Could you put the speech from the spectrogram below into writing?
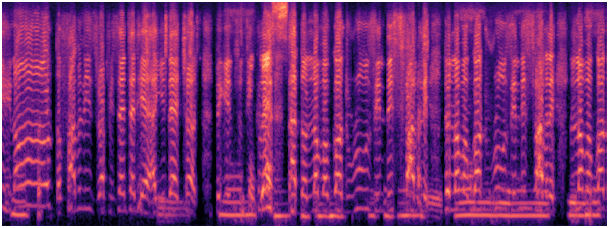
in all the families represented here. Are you there, church? Begin to declare that the love of God rules in this family. The love of God rules in this family. The love of God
